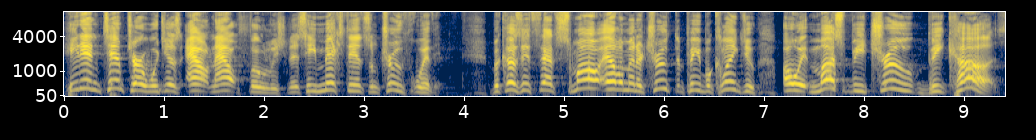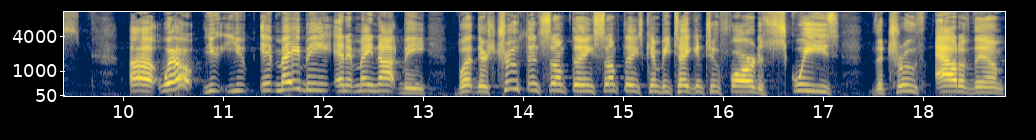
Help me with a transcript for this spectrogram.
he didn't tempt her with just out and out foolishness, he mixed in some truth with it. Because it's that small element of truth that people cling to. Oh, it must be true because. Uh, well, you, you, it may be and it may not be, but there's truth in some things. Some things can be taken too far to squeeze the truth out of them.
